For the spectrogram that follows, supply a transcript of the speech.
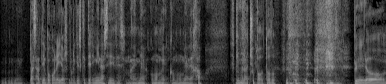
mm, pasar tiempo con ellos porque es que terminas y dices, madre mía, cómo me, cómo me ha dejado. Es que me lo ha chupado todo. Pero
